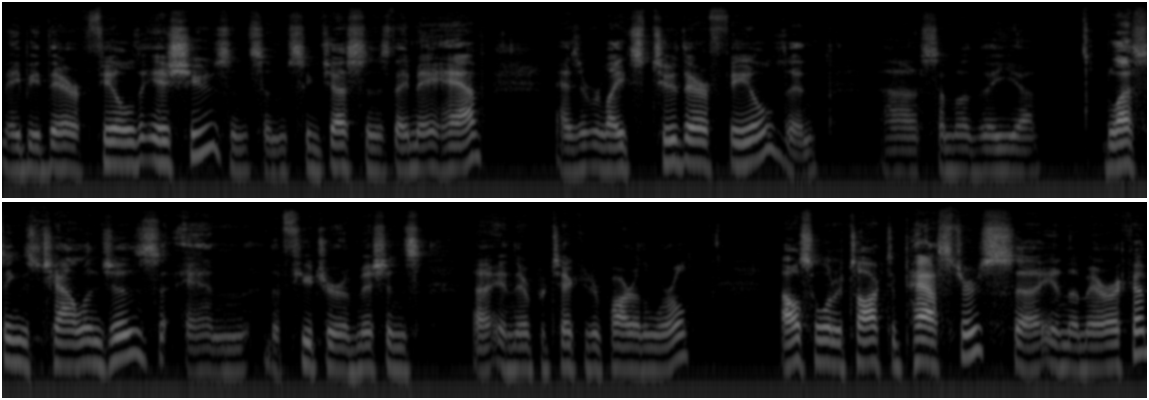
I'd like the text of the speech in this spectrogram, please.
maybe their field issues and some suggestions they may have as it relates to their field and uh, some of the blessings, challenges, and the future of missions in their particular part of the world. I also want to talk to pastors in America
